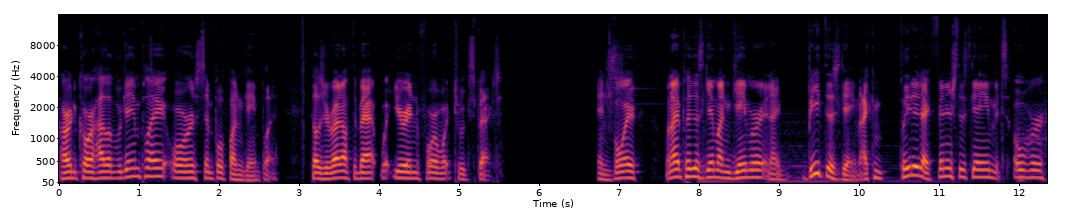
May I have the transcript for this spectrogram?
Hardcore high level gameplay or simple fun gameplay. Tells you right off the bat what you're in for, what to expect. And boy, when I played this game on Gamer and I beat this game, I completed, I finished this game, it's over.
